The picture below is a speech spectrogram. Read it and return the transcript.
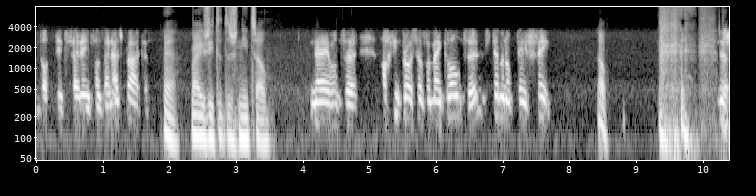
dat, dit zijn een van zijn uitspraken. Ja, maar u ziet het dus niet zo. Nee, want 18% van mijn klanten stemmen op PVV. Oh. dus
